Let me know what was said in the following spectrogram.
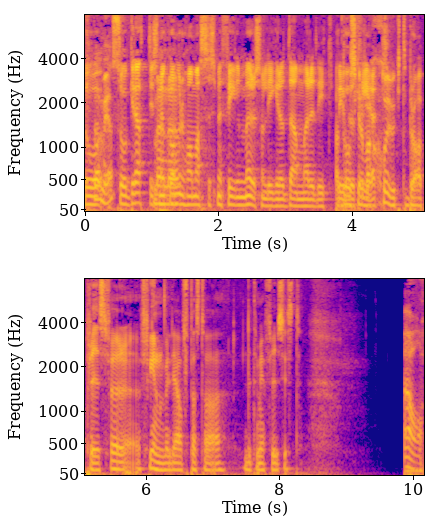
Så, så grattis, Men, nu kommer du ha massor med filmer som ligger och dammar i ditt ja, bibliotek. Då ska det vara sjukt bra pris för film vill jag oftast ha lite mer fysiskt. Ja.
